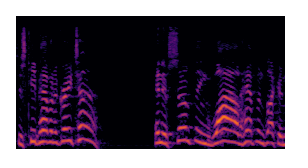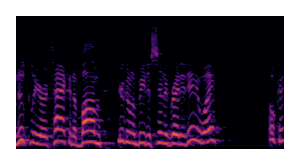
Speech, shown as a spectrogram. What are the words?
just keep having a great time. And if something wild happens like a nuclear attack and a bomb, you're going to be disintegrated anyway. Okay.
